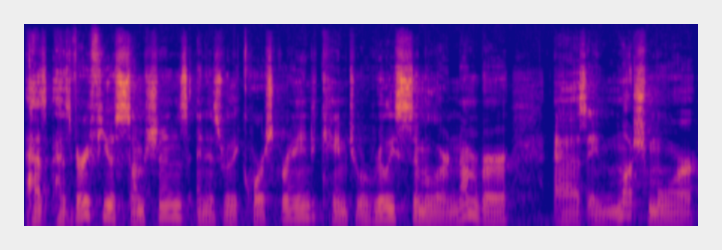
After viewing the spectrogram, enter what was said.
has, has very few assumptions and is really coarse grained, came to a really similar number as a much more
